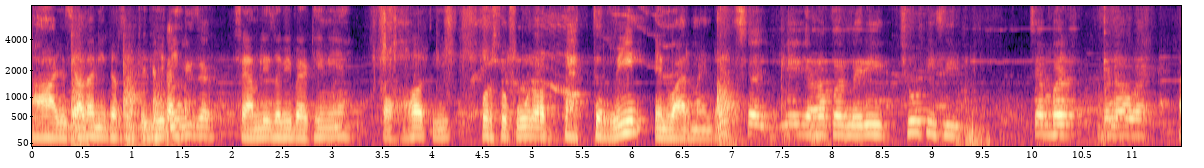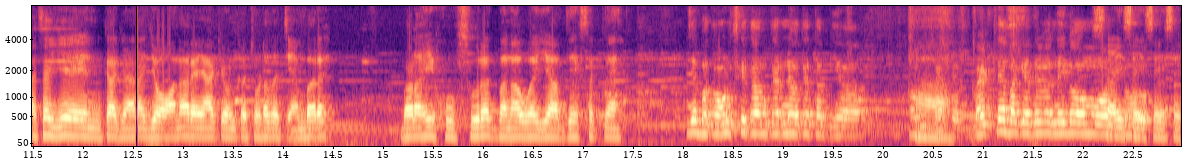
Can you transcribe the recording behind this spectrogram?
हाँ ये ज़्यादा नहीं कर सकते। ये फैमिलीज़ हैं। फैमिलीज़ अभी बैठी हुई हैं। बहुत ही पुरसकून और बेहतरीन इन्वायरमेंट है। अच्छा ये यहाँ पर मेरी छोटी सी चैम्बर बना हुआ है। अच्छा ये इनका जो है? जो ऑनर है यहाँ के उनका छोटा सा चैम्बर है। बड़ा ही खूबसूरत बना हुआ है ये आप देख सकते हैं। जब अकाउंट्स के काम करने होते हैं तब यहाँ हाँ। बैठते हैं बाकी अदरवाइज़ नहीं तो हम सही सही सही सही।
